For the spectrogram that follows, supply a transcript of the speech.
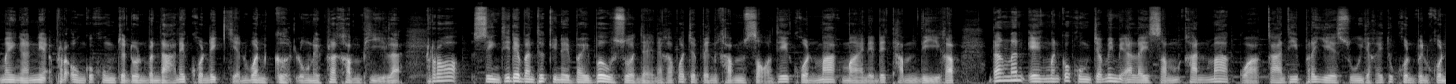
ไม่งั้นเนี่ยพระองค์ก็คงจะโดนบันดาลให้คนได้เขียนวันเกิดลงในพระคัมภีร์ละ เพราะสิ่งที่ได้บันทึกอยู่ในไบเบิลส่วนใหญ่นะครับก็จะเป็นคำสอนที่คนมากมายเนี่ยได้ทำดีครับ ดังนั้นเองมันก็คงจะไม่มีอะไรสำคัญมากกว่าการที่พระเยซูอยากให้ทุกคนเป็นคน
